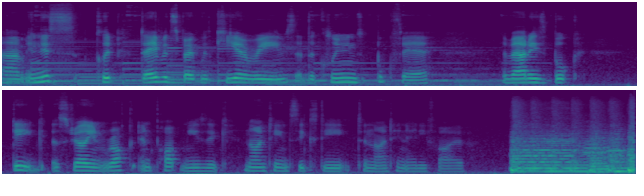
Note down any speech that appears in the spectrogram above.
um, in this clip, David spoke with Kia Reeves at the Clunes Book Fair about his book Dig Australian Rock and Pop Music 1960 to 1985.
